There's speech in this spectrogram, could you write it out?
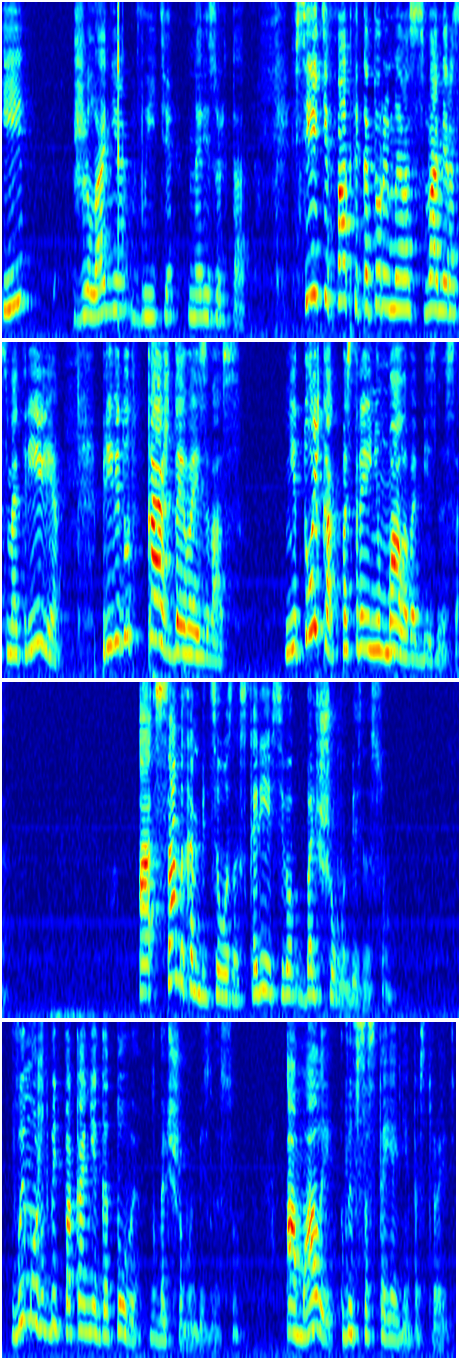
и желание выйти на результат. Все эти факты, которые мы с вами рассмотрели, приведут каждого из вас не только к построению малого бизнеса, а самых амбициозных, скорее всего, к большому бизнесу. Вы, может быть, пока не готовы к большому бизнесу, а малый вы в состоянии построить.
